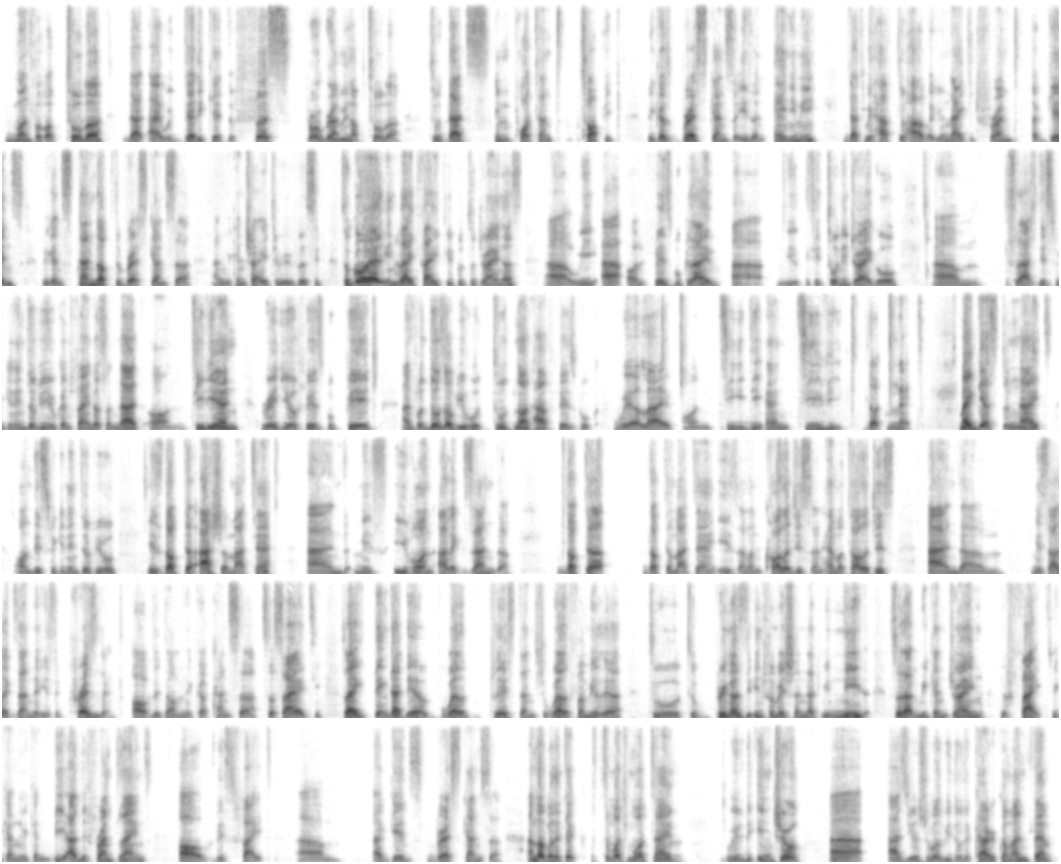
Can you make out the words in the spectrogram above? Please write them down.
month of October, that I would dedicate the first program in October to that important topic because breast cancer is an enemy that we have to have a united front against. We can stand up to breast cancer and we can try to reverse it. So go ahead, invite five people to join us. Uh, we are on Facebook Live. Uh, you see Tony Drago um, slash This Week in Interview. You can find us on that on TDN Radio Facebook page. And for those of you who do not have Facebook, we are live on tdntv.net. My guest tonight on This Week in Interview is Dr. Asha Martin and Miss Yvonne Alexander. Dr. Dr. Martin is an oncologist and hematologist, and um, Miss Alexander is the president of the Dominica Cancer Society. So I think that they are well placed and well familiar to, to bring us the information that we need so that we can join the fight. We can we can be at the front lines of this fight um, against breast cancer. I'm not going to take too much more time with the intro. Uh, as usual, we do the CARICOM anthem.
